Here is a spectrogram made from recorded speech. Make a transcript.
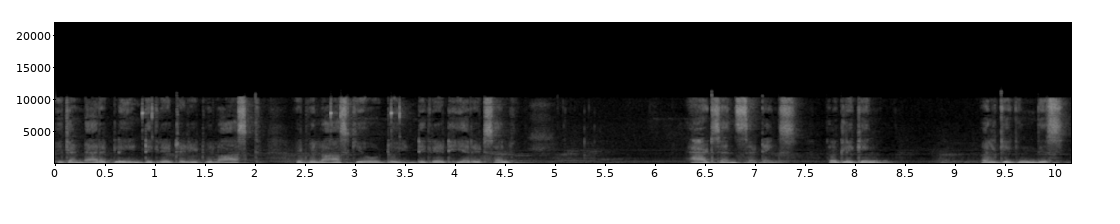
you can directly integrate it. It will ask it will ask you to integrate here itself. AdSense settings. While clicking while clicking this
